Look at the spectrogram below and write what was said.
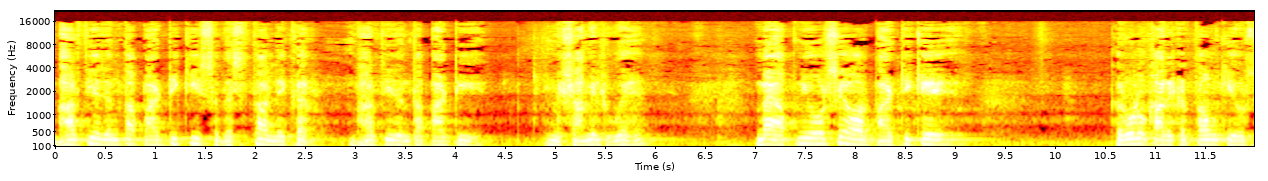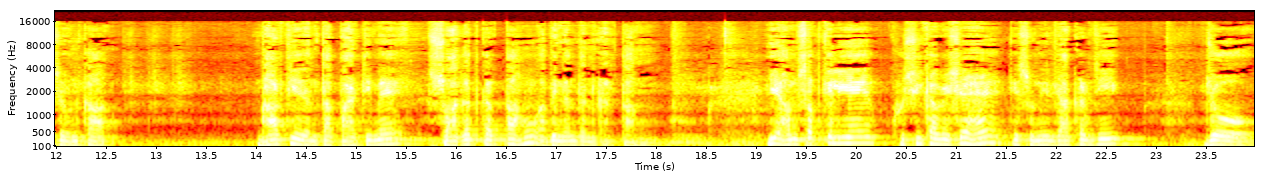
भारतीय जनता पार्टी की सदस्यता लेकर भारतीय जनता पार्टी में शामिल हुए हैं मैं अपनी ओर से और पार्टी के करोड़ों कार्यकर्ताओं की ओर से उनका भारतीय जनता पार्टी में स्वागत करता हूँ, अभिनंदन करता हूँ। ये हम सब के लिए खुशी का विषय है कि सुनील जाखड़ जी जो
